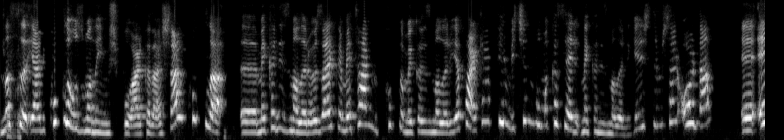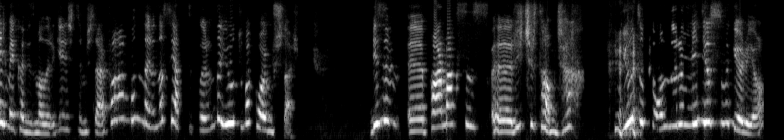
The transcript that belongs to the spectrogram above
Nasıl yani kukla uzmanıymış bu arkadaşlar. Kukla e, mekanizmaları özellikle metal kukla mekanizmaları yaparken film için bu makas el mekanizmalarını geliştirmişler. Oradan e, el mekanizmaları geliştirmişler falan. Bunları nasıl yaptıklarını da YouTube'a koymuşlar. Bizim e, parmaksız e, Richard amca YouTube'da onların videosunu görüyor.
